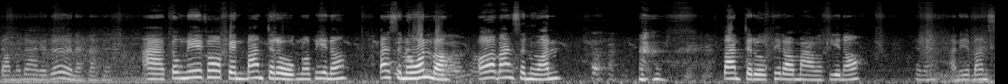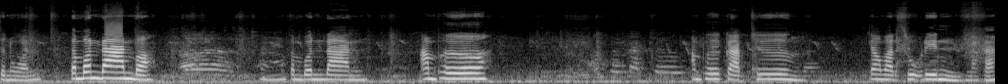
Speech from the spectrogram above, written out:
จำไม่ได้เลยเด้อนะคะ อ่า ตรงนี้ก็เป็นบ้านจรกเนาะพี่เนาะบ้านสนวนบ่อ๋อบ้านสนวน บ้านจรกที่เรามาเมื่อกี้เนาะใช่ไหมอันนี้บ้านสนวนตำบลดานบ่จ้าอืมตำบลดานอำเภออำเภอกาบเชิงอำเภอกาบเชิง จังหวัดสุรินทร์นะคะ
